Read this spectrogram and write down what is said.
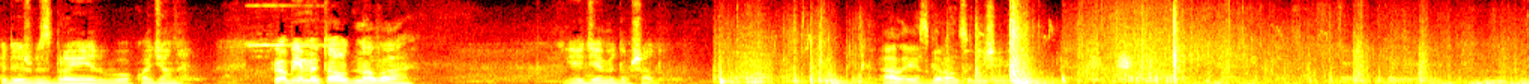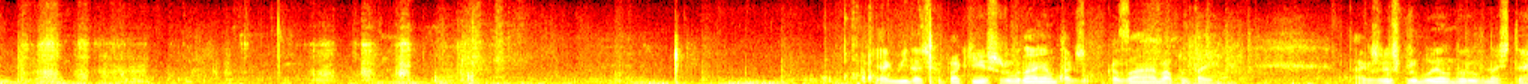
kiedy już by zbrojenie było kładzione. Robimy to od nowa jedziemy do przodu. Ale jest gorąco dzisiaj. Jak widać chłopaki już równają, także pokazałem wam tutaj Także już próbują dorównać te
